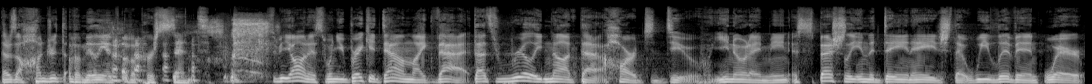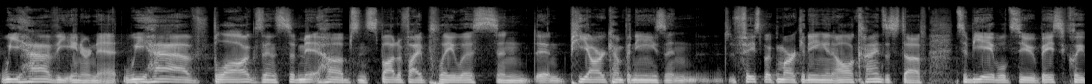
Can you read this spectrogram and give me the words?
That is a hundredth of a millionth of a percent. to be honest, when you break it down like that, that's really not that hard to do. You know what I mean? Especially in the day and age that we live in where we have the internet, we have blogs and SubmitHubs and Spotify playlists and, and PR companies and Facebook marketing and all kinds of stuff to be able to basically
